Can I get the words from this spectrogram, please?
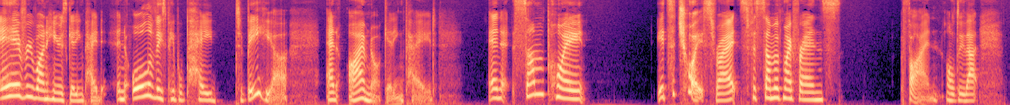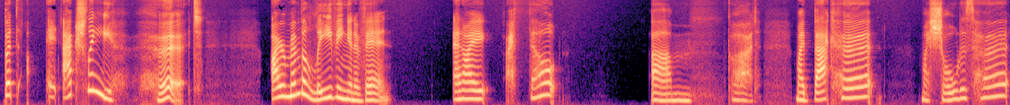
everyone here is getting paid, and all of these people paid to be here, and I'm not getting paid. And at some point, it's a choice, right? For some of my friends, fine, I'll do that. But it actually hurt. I remember leaving an event and I I felt um god, my back hurt, my shoulders hurt,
